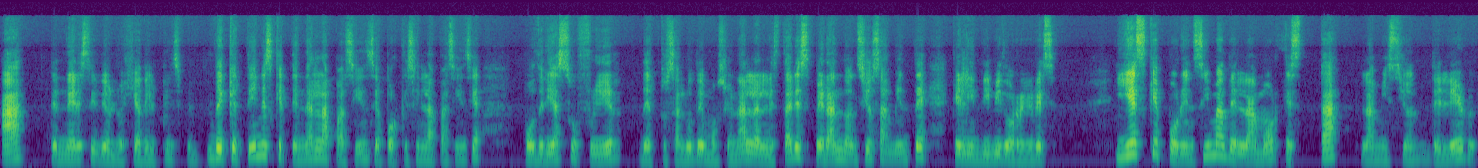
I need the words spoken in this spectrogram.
a tener esa ideología del príncipe, de que tienes que tener la paciencia, porque sin la paciencia podrías sufrir de tu salud emocional al estar esperando ansiosamente que el individuo regrese. Y es que por encima del amor está la misión del héroe,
